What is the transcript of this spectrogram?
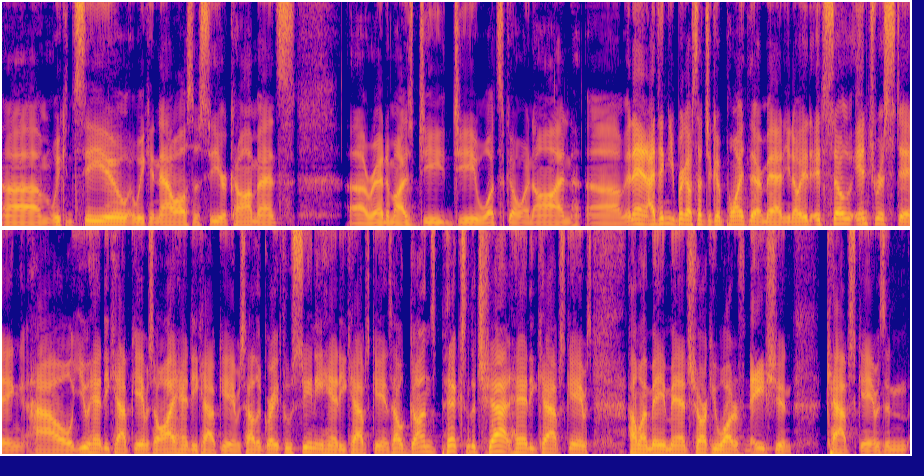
Um, we can see you. We can now also see your comments uh, randomized GG, what's going on? Um, and, and I think you bring up such a good point there, man. You know, it, it's so interesting how you handicap games, how I handicap games, how the great Fusini handicaps games, how Guns Picks in the chat handicaps games, how my main man Sharky Waters Nation caps games. And,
